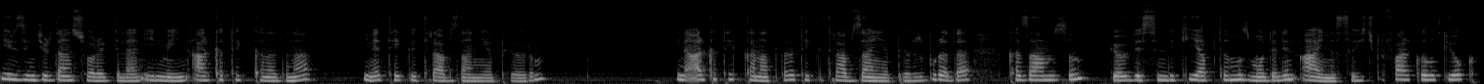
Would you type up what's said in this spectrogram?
Bir zincirden sonra gelen ilmeğin arka tek kanadına yine tekli trabzan yapıyorum. Yine arka tek kanatlara tekli trabzan yapıyoruz. Burada kazağımızın gövdesindeki yaptığımız modelin aynısı. Hiçbir farklılık yok.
